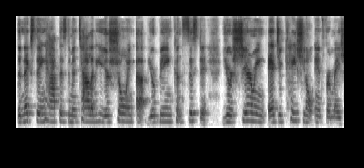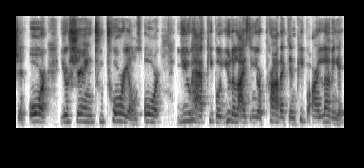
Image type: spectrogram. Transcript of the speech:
The next thing happens the mentality you're showing up, you're being consistent, you're sharing educational information, or you're sharing tutorials, or you have people utilizing your product and people are loving it.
